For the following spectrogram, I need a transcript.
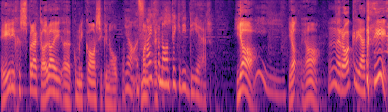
hierdie gesprek, hou daai uh, kommunikasiekanaal. oop. Ja, en sluit vanaand bietjie die deur. Ja. Ja, ja. Mm, raak kreatief.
